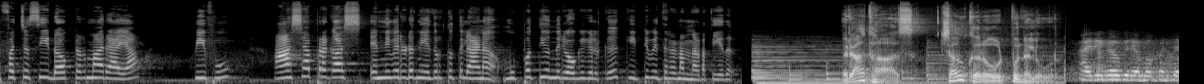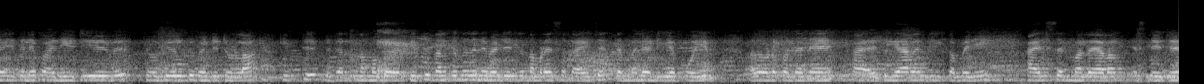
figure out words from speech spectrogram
F H S C ഡോക്ടർമാരായ വിഫു ആശാപ്രകാശ് എന്നിവരുടെ നേതൃത്വത്തിലാണ് മുപ്പത്തിയൊന്ന് രോഗികൾക്ക് കിറ്റ് വിതരണം നടത്തിയത്. രാധാസ് ചൗക്ക് റോഡ് പുനലൂർ. അരികാവ് ഗ്രാമപഞ്ചായത്തിലെ പാലിയേറ്റീവ് രോഗികൾക്ക് വേണ്ടിയിട്ടുള്ള കിറ്റ് വിതരണം നമുക്ക് കിറ്റ് നൽകുന്നതിന് വേണ്ടിയിട്ട് നമ്മളെ സഹായിച്ച തെമ്മല ഡി എഫ് ഒയും അതോടൊപ്പം തന്നെ T R N D company Harrison Malayalam estate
